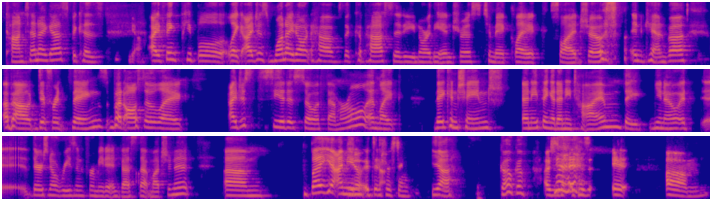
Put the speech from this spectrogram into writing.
content i guess because yeah. I think people like i just one i don't have the capacity nor the interest to make like slideshows in canva about different things but also like i just see it as so ephemeral and like they can change anything at any time. They you know it, it there's no reason for me to invest that much in it. Um but yeah i mean you know, it's interesting. yeah. Go go. I was just, because it um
